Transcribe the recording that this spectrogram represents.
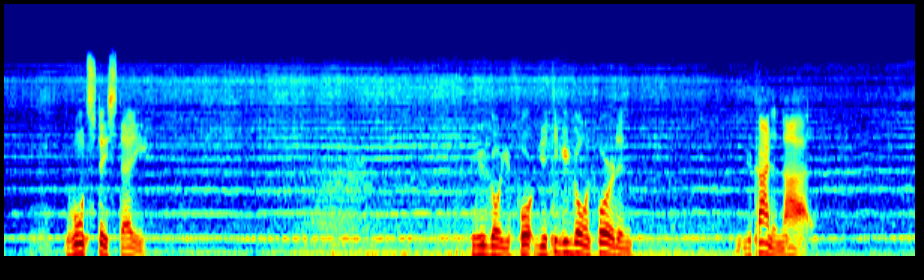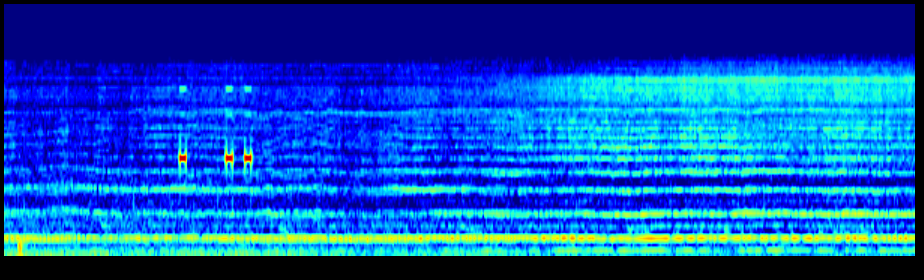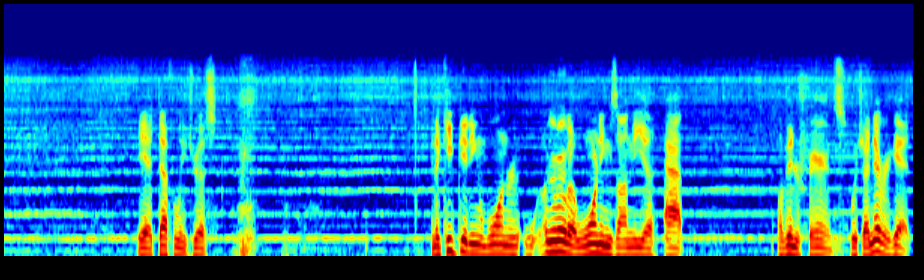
it won't stay steady. You go you're for you think you're going forward and you're kind of not. Yeah, it definitely drifts. And I keep getting warn- warnings on the uh, app of interference, which I never get.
